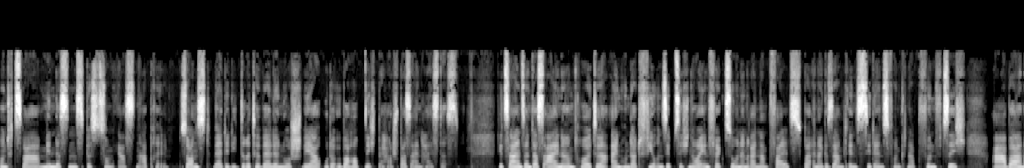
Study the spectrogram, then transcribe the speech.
und zwar mindestens bis zum 1. April. Sonst werde die dritte Welle nur schwer oder überhaupt nicht beherrschbar sein, heißt es. Die Zahlen sind das eine. Heute 174 Neuinfektionen in Rheinland-Pfalz bei einer Gesamtinzidenz von knapp 50. Aber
